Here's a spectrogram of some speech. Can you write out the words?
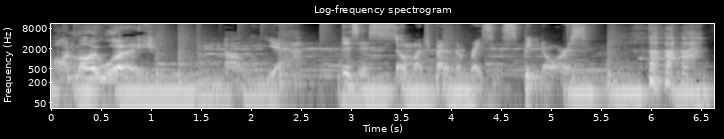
On my way! Oh, yeah. This is so much better than racing speedors. Ha ha ha!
